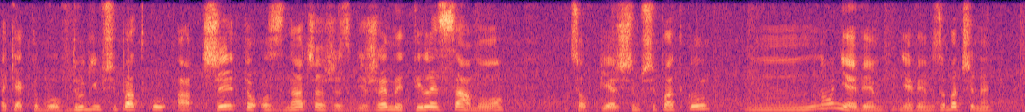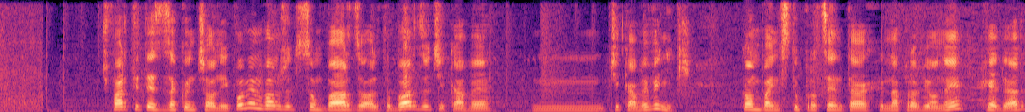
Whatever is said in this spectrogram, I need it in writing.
tak jak to było w drugim przypadku. A czy to oznacza, że zbierzemy tyle samo, co w pierwszym przypadku? Mm, No nie wiem, nie wiem, zobaczymy. Czwarty test zakończony i powiem wam, że to są bardzo, ale to bardzo ciekawe, mm, ciekawe wyniki. Kombajn w 100% naprawiony, header,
